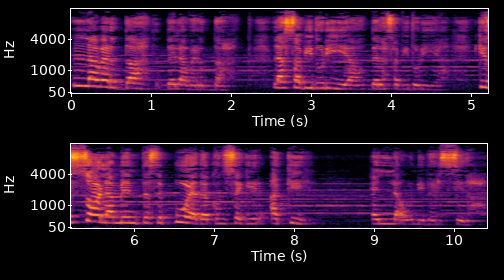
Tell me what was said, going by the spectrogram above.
la verdad de la verdad, la sabiduría de la sabiduría, que solamente se puede conseguir aquí, en la universidad.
